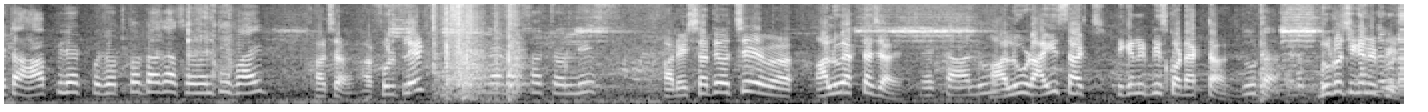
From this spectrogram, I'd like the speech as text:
এটা হাফ প্লেট পঁচাত্তর টাকা সেভেন্টি ফাইভ আচ্ছা আর ফুল প্লেট প্লেট একশো চল্লিশ। আর এর সাথে হচ্ছে আলু একটা যায়। একটা আলু। আলু রাইস আর চিকেনের পিস কটা? একটা? দুটো। দুটো চিকেনের পিস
